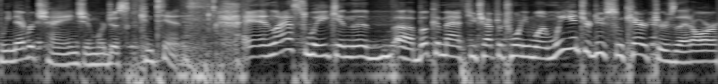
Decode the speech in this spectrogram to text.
we never change, and we're just content. And last week in the uh, book of Matthew, chapter 21, we introduced some characters that are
